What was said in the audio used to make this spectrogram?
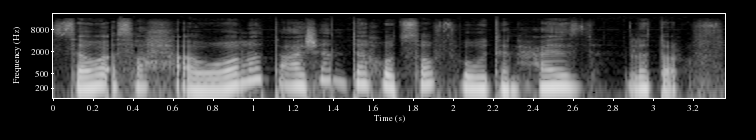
سواء صح أو غلط عشان تاخد صف وتنحاز لطرف.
